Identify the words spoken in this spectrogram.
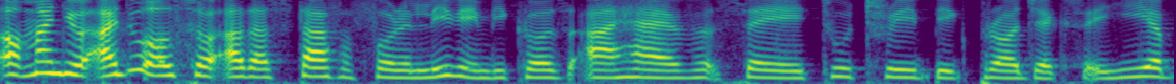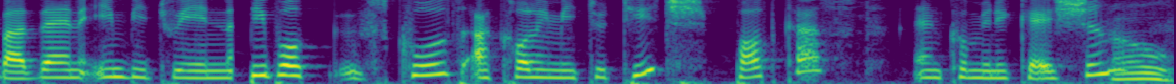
oh, mind you, I do also other stuff for a living because I have, say, two, three big projects a year. But then in between, people, schools are calling me to teach podcast and communication. Oh.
